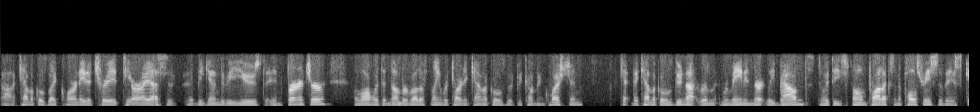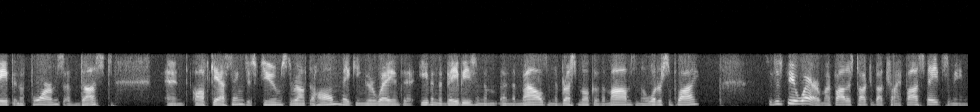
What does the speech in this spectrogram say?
Uh, chemicals like chlorinated tri- TRIS have, have begun to be used in furniture, along with a number of other flame retardant chemicals that become in question. The chemicals do not re- remain inertly bound with these foam products and upholstery, so they escape in the forms of dust and off gassing, just fumes throughout the home, making their way into even the babies and the and the mouths and the breast milk of the moms and the water supply. So just be aware. My father's talked about triphosphates. I mean,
